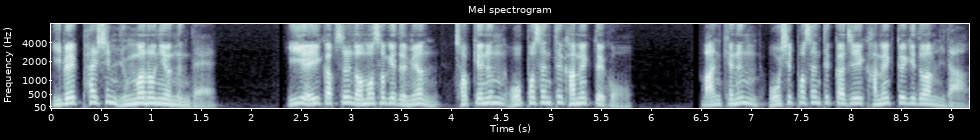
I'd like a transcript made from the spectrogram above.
286만 원이었는데 이 A값을 넘어서게 되면 적게는 5% 감액되고 많게는 50%까지 감액되기도 합니다.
